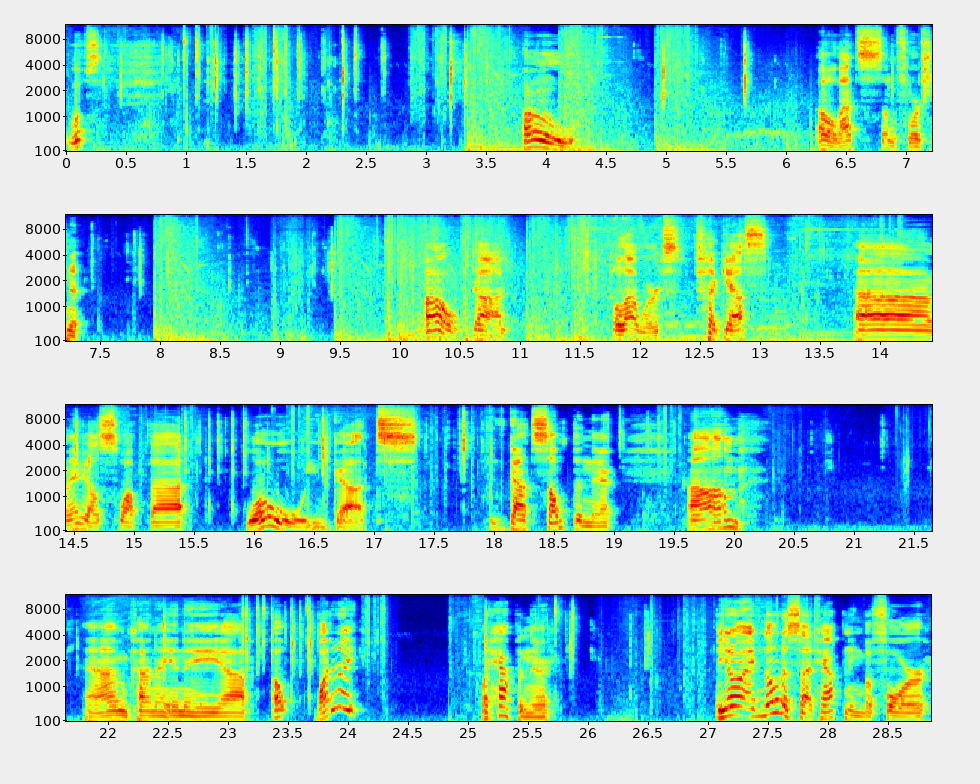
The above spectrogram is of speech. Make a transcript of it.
Whoops. Oh! Oh, that's unfortunate. Oh, God. Well, that works, I guess. Uh, maybe I'll swap that. Whoa, you've got... You've got something there. Um... I'm kind of in a... Uh, oh, why did I... What happened there? You know, I've noticed that happening before.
